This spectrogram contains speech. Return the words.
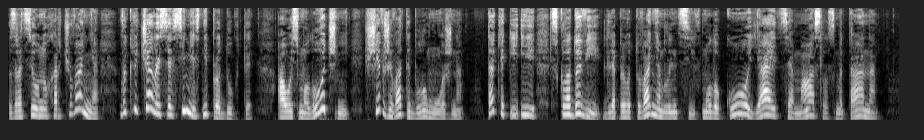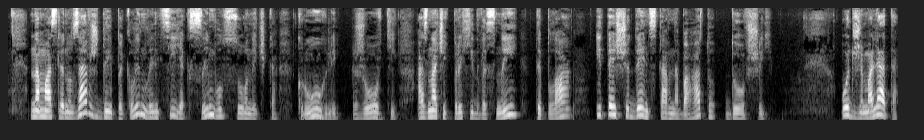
з раціону харчування виключалися всі м'ясні продукти, а ось молочні ще вживати було можна, так як і, складові для приготування млинців молоко, яйця, масло, сметана. На масляну завжди пекли млинці як символ сонечка, круглі, жовті, а значить, прихід весни, тепла і те, що день став набагато довший. Отже, малята,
